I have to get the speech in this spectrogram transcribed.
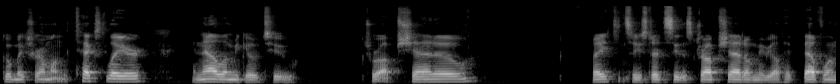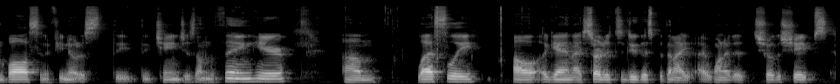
go make sure I'm on the text layer. And now let me go to drop shadow, right? And so you start to see this drop shadow. Maybe I'll hit bevel emboss. And if you notice the, the changes on the thing here, Um, lastly, I'll, again, I started to do this, but then I, I wanted to show the shapes.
